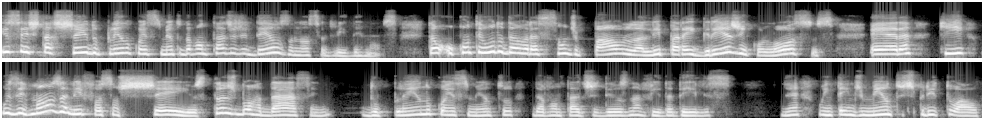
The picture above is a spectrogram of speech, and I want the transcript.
Isso é estar cheio do pleno conhecimento da vontade de Deus na nossa vida, irmãos. Então, o conteúdo da oração de Paulo ali para a igreja em Colossos era que os irmãos ali fossem cheios, transbordassem do pleno conhecimento da vontade de Deus na vida deles. Né? O entendimento espiritual.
